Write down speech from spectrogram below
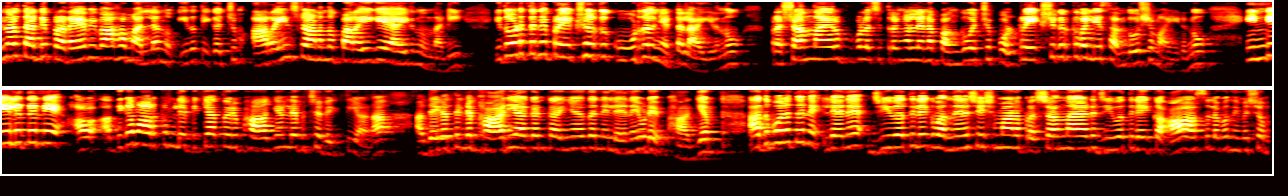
എന്നാൽ തന്റെ പ്രണയവിവാഹമല്ലെന്നും ഇത് തികച്ചും അറേഞ്ച്ഡ് ആണെന്നും പറയുകയായിരുന്നു നടി. ഇതോടെ തന്നെ പ്രേക്ഷകർക്ക് കൂടുതൽ ഞെട്ടലായിരുന്നു. പ്രശാന്ത് നായർപ്പുള്ള ചിത്രങ്ങളിൽ എന്നെ പങ്കുവച്ചപ്പോൾ പ്രേക്ഷകർക്ക് വലിയ സന്തോഷമായിരുന്നു. ഇന്ത്യയിലെ തന്നെ അധികം ആർക്കും ലഭിക്കാത്ത ഒരു ഭാഗ്യം ലഭിച്ച വ്യക്തിയാണ് അദ്ദേഹത്തിന്റെ ഭാര്യയാകാൻ കഴിഞ്ഞത് തന്നെ ലെനയുടെ ഭാഗ്യം. അതുപോലെ തന്നെ ലെന ജീവിതത്തിലേക്ക് വന്നതിന് ശേഷമാണ് പ്രശാന്ത് നായരുടെ ജീവിതത്തിലേക്ക് ആ അസുലഭ നിമിഷം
